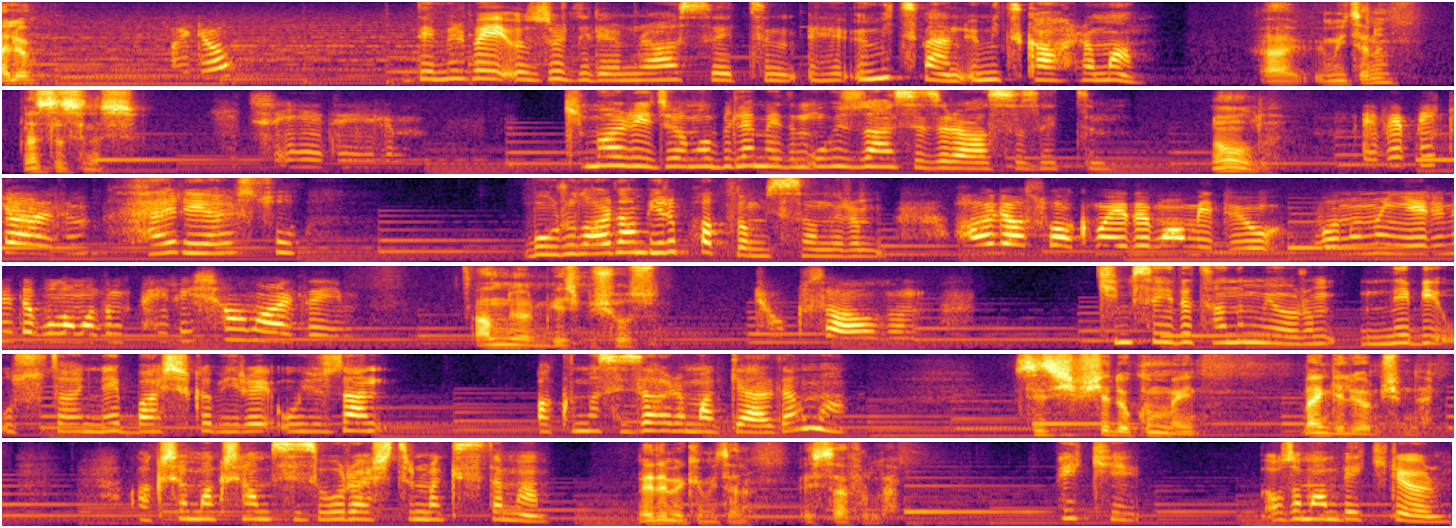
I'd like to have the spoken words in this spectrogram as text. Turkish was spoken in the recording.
Alo. Alo. Demir Bey özür dilerim rahatsız ettim. Ee, Ümit ben, Ümit Kahraman. Ha, Ümit Hanım. Nasılsınız? Hiç iyi değilim. Kimi arayacağımı bilemedim. O yüzden sizi rahatsız ettim. Ne oldu? Eve bir geldim. Her yer su. Borulardan biri patlamış sanırım. Hala su akmaya devam ediyor. Vananın yerini de bulamadım. Perişan haldeyim. Anlıyorum, geçmiş olsun. Çok sağ olun. Kimseyi de tanımıyorum. Ne bir usta ne başka biri. O yüzden aklıma sizi aramak geldi ama... Siz hiçbir şey dokunmayın. Ben geliyorum şimdi. Akşam akşam sizi uğraştırmak istemem. Ne demek Ümit Hanım? Estağfurullah. Peki, o zaman bekliyorum.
